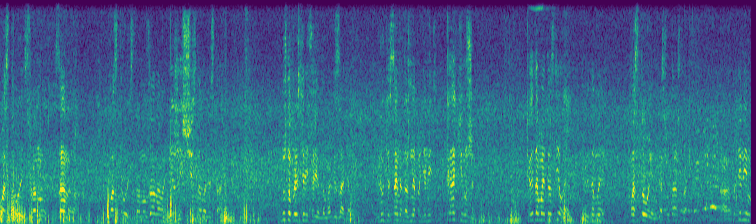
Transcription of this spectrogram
построить страну заново. Построить страну заново и жить с чистого листа. Нужно провести референдум обязательно. Люди сами должны определить, как им жить. Когда мы это сделаем, когда мы построим государство, а, определим,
